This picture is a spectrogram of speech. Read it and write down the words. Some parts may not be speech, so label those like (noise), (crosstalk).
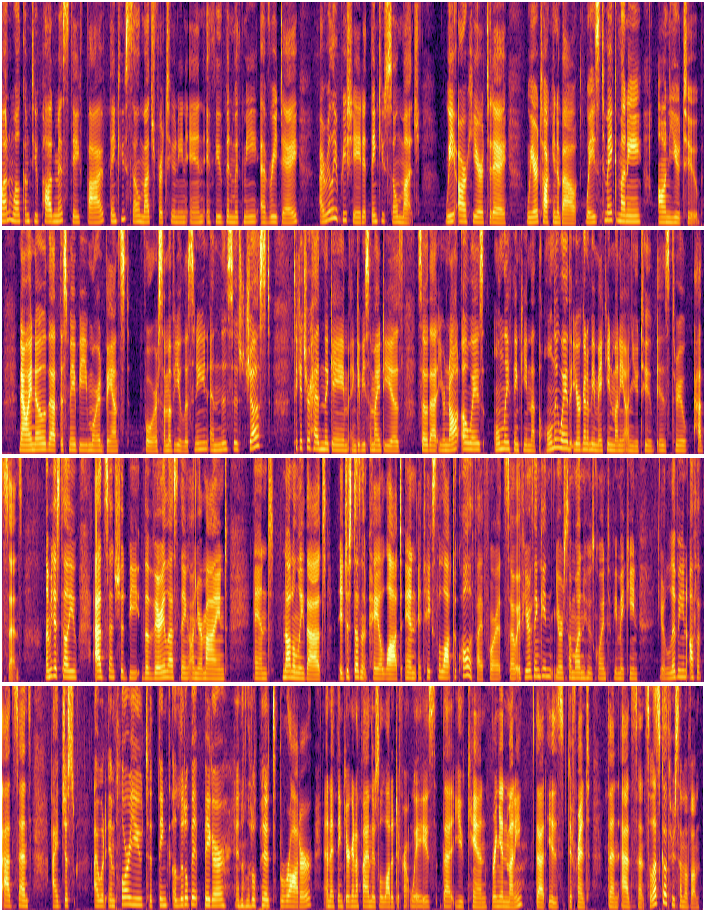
everyone. Welcome to Podmas Day 5. Thank you so much for tuning in. If you've been with me every day, I really appreciate it. Thank you so much. We are here today. We are talking about ways to make money on YouTube. Now, I know that this may be more advanced for some of you listening, and this is just to get your head in the game and give you some ideas so that you're not always only thinking that the only way that you're going to be making money on YouTube is through AdSense. Let me just tell you, AdSense should be the very last thing on your mind. And not only that, it just doesn't pay a lot and it takes a lot to qualify for it. So if you're thinking you're someone who's going to be making your living off of AdSense, I just I would implore you to think a little bit bigger (laughs) and a little bit broader. And I think you're going to find there's a lot of different ways that you can bring in money that is different than AdSense. So let's go through some of them.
